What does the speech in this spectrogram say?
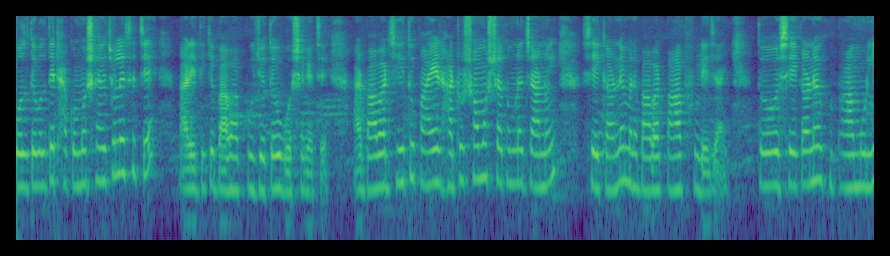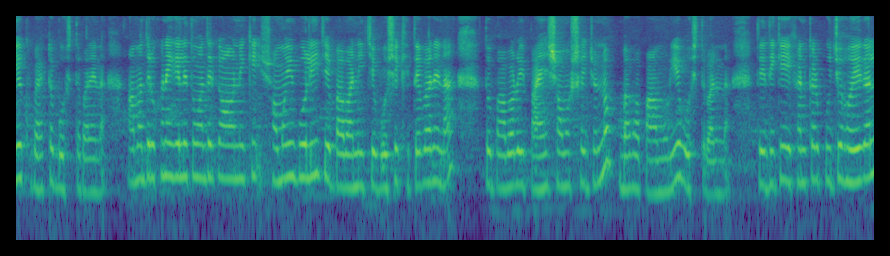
বলতে বলতে ঠাকুরমশাইও চলে এসেছে, আর এদিকে বাবা পুজোতেও বসে গেছে। আর বাবার যেহেতু পায়ের হাঁটুর সমস্যা তোমরা জানোই, সেই কারণে মানে বাবার পা ফুলে যায়। তো সেই কারণে পা মুড়িয়ে খুব একটা বসতে পারে না। আমাদের ওখানে গেলে তোমাদেরকে অনেকেই সময় বলি যে, বাবা নিচে বসে খেতে পারে না। তো বাবার ওই পায়ের সমস্যার জন্য বাবা পা মুড়িয়ে বসতে পারে না। তো এদিকে এখানকার পুজো হয়ে গেল।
